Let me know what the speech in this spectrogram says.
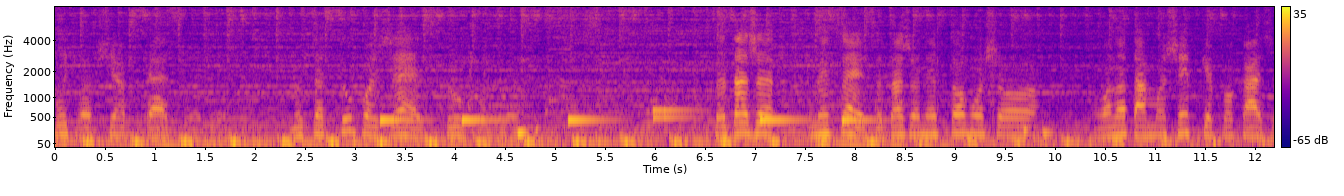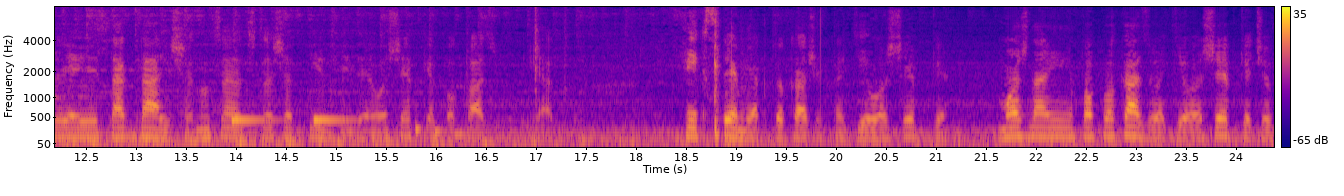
бути вообще в Теслі, блядь. Ну це тупо жесть, тупо, блядь. Це даже не це, це даже не в тому, що воно там ошибки показує і так далі. Ну це, це ще півбіди, ошибки показує, як. Фіг з тим, як то кажуть, на ті ошибки. Можна і показувати ті ошибки, чи в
